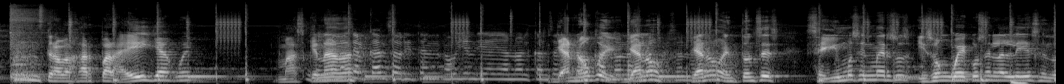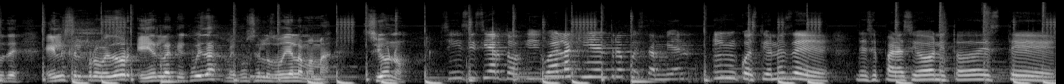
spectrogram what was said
trabajar para ella güey más que ya nada No te alcanza ahorita, hoy en día ya no alcanza. ya no, güey, ya no, ya no. Entonces, seguimos inmersos y son huecos en las leyes en donde él es el proveedor, ella es la que cuida, mejor se los doy a la mamá. ¿Sí o no? Sí, sí, cierto. Igual aquí entra pues también en cuestiones de, de separación y todo este,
